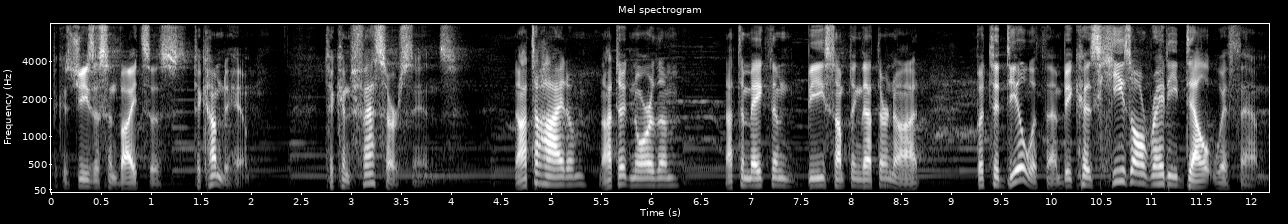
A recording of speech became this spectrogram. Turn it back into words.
because Jesus invites us to come to Him, to confess our sins, not to hide them, not to ignore them, not to make them be something that they're not, but to deal with them because He's already dealt with them.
